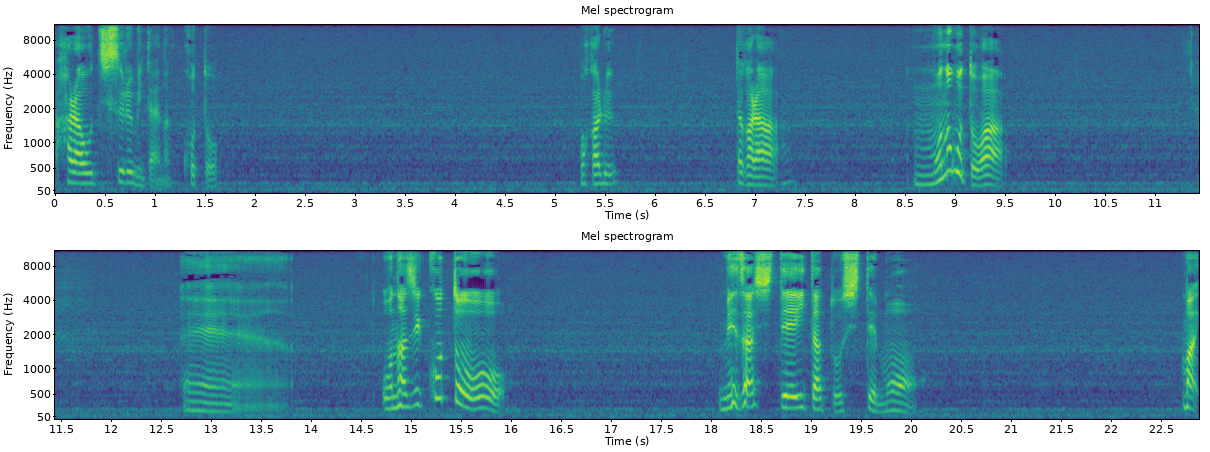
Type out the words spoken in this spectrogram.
腹落ちするみたいなこと。わかる？だから物事はえー、同じことを目指していたとしてもまあ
